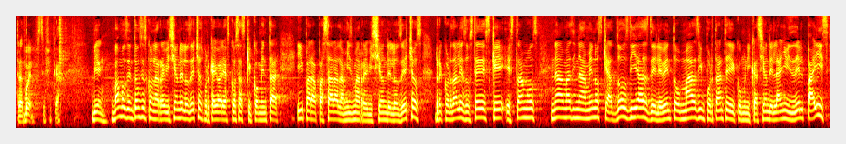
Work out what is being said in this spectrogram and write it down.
Trato de justificar. Bien, vamos entonces con la revisión de los hechos porque hay varias cosas que comentar. Y para pasar a la misma revisión de los hechos, recordarles a ustedes que estamos nada más y nada menos que a dos días del evento más importante de comunicación del año y del país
